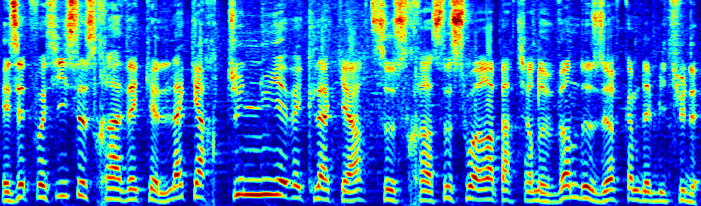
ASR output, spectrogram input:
Et cette fois-ci, ce sera avec la carte, une nuit avec la carte. Ce sera ce soir à partir de 22h comme d'habitude,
